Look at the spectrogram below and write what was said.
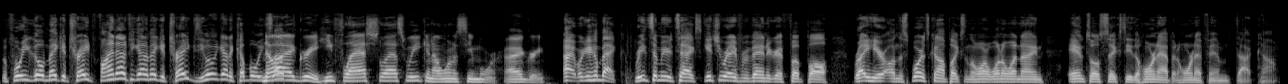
before you go make a trade. Find out if you got to make a trade because you only got a couple weeks No, left. I agree. He flashed last week, and I want to see more. I agree. All right, we're going to come back. Read some of your texts. Get you ready for Vandegrift football right here on the Sports Complex in the Horn 1019 and 1260, the Horn app, and hornfm.com.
